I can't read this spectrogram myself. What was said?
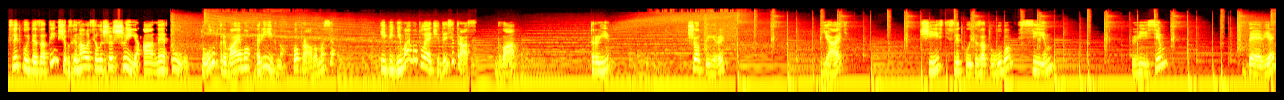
Слідкуйте за тим, щоб згиналася лише шия, а не тулуб. Тулуб тримаємо рівно. Поправимося. І піднімаємо плечі 10 раз. 2, 3, 4, 5, 6. Слідкуйте за тулубом. 7, 8, 9,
